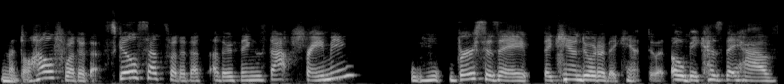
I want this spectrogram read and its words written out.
mental health, whether that's skill sets, whether that's other things, that framing versus a they can do it or they can't do it. Oh, because they have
